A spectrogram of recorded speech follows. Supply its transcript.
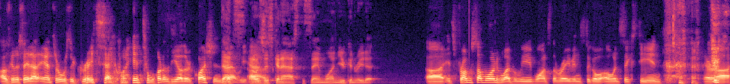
I was going to say that answer was a great segue into one of the other questions That's. that we have. I was just going to ask the same one. You can read it. Uh, it's from someone who I believe wants the Ravens to go 0 16. Their uh,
